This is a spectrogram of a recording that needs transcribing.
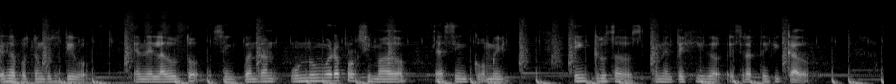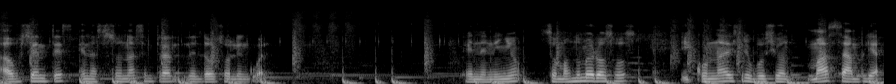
es el botón gustativo. En el adulto se encuentran un número aproximado de 5.000 incrustados en el tejido estratificado ausentes en la zona central del dorso lingual. En el niño son más numerosos y con una distribución más amplia,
